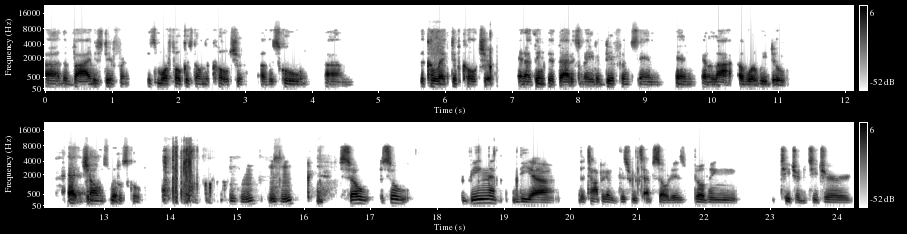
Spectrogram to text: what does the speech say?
uh, the vibe is different. It's more focused on the culture of the school, um, the collective culture, and I think that that has made a difference in in in a lot of what we do at Jones Middle School. Mm-hmm. Mm-hmm. So so being that the uh, the topic of this week's episode is building teacher to teacher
